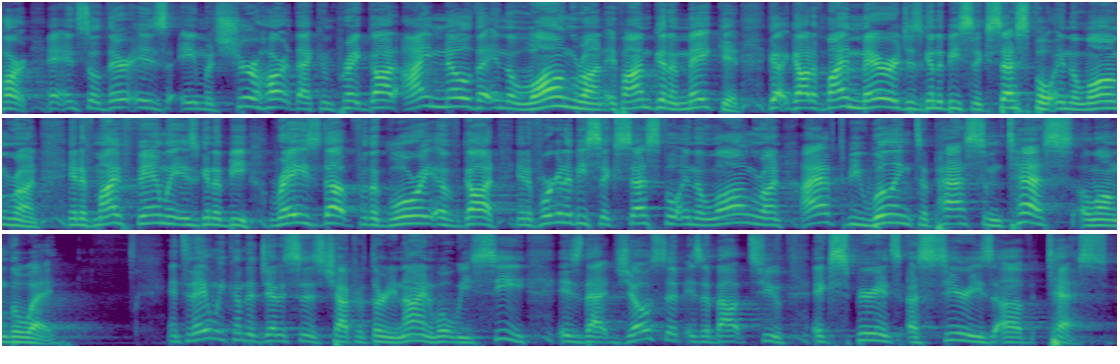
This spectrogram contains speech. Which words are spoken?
heart. And so there is a mature heart that can pray, God, I know that in the long run, if I'm going to make it, God, if my marriage is going to be successful in the long run, and if my family is going to be raised up for the glory of God, and if we're going to be successful in the long run, I have to be willing to pass some tests along the way. And today, when we come to Genesis chapter 39, what we see is that Joseph is about to experience a series of tests.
